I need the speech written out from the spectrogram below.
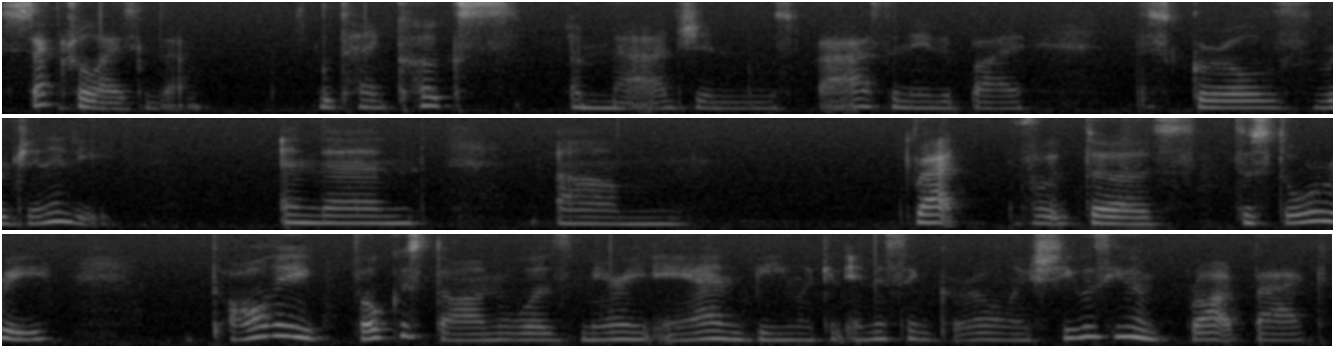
sexualizing them. Lieutenant Cook's Imagine was fascinated by this girl's virginity. And then um rat the the story all they focused on was Mary Ann being like an innocent girl. Like she was even brought back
